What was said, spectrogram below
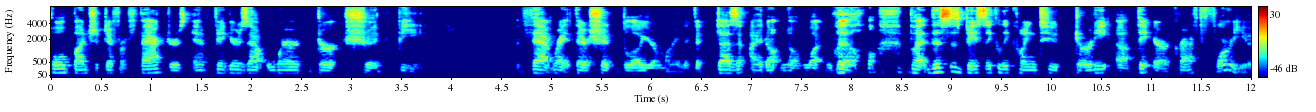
whole bunch of different factors and figures out where dirt should be. That right there should blow your mind. If it doesn't, I don't know what will. But this is basically going to dirty up the aircraft for you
